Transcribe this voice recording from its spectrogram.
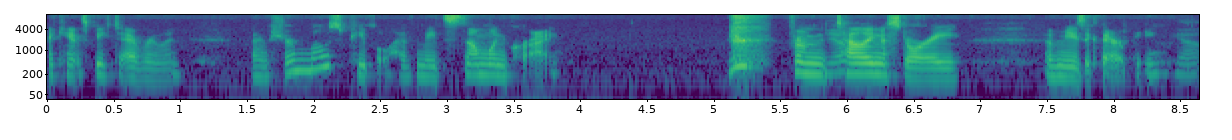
i can't speak to everyone but I'm sure most people have made someone cry from yep. telling a story of music therapy. Yeah.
